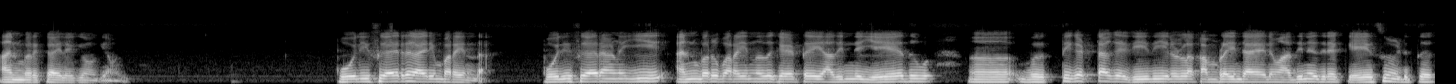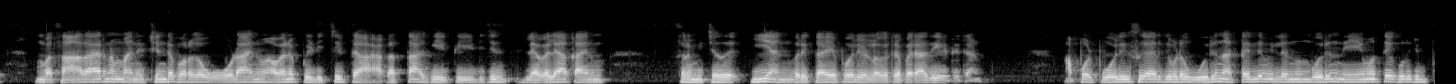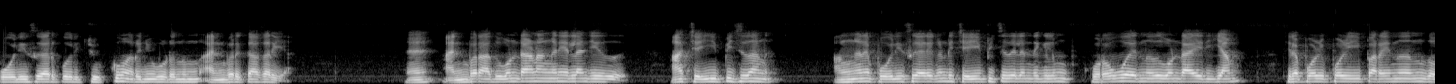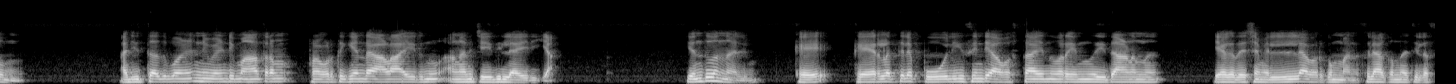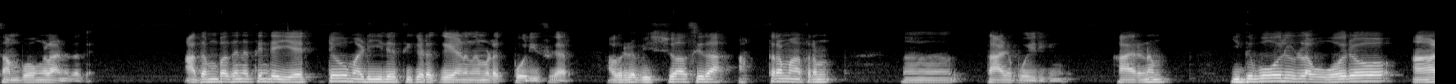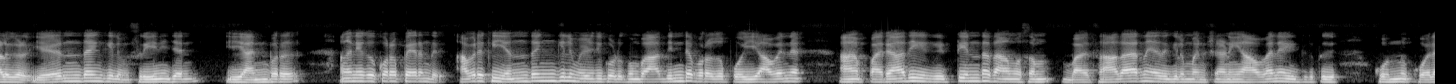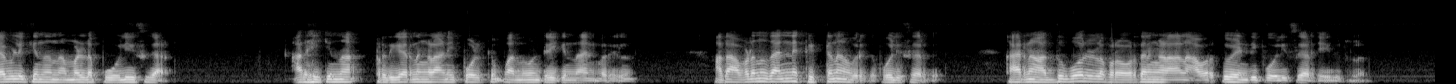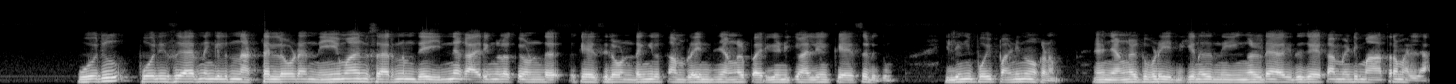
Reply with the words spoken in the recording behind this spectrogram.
അൻവറിക്കായിലേക്ക് നോക്കിയാൽ മതി. പോലീസുകാരുടെ കാര്യം പറയണ്ട. പോലീസുകാരാണ് ഈ അൻവർ പറയുന്നത് കേട്ട് അതിന്റെ ഏത് വൃത്തികെട്ട രീതിയിലുള്ള കംപ്ലൈന്റ് ആയാലും അതിനെതിരെ കേസും എടുത്ത് സാധാരണ മനുഷ്യന്റെ പുറകെ ഓടാനും അവനെ പിടിച്ചിട്ട് അകത്താക്കിയിട്ട് ഇടിച്ച് ലെവലാക്കാനും ശ്രമിച്ചത് ഈ അൻവറിക്കായെ പോലെയുള്ളവരുടെ പരാതി കേട്ടിട്ടാണ്. അപ്പോൾ പോലീസുകാർക്ക് ഇവിടെ ഒരു നട്ടെല്ലും ഇല്ലെന്നും ഒരു നിയമത്തെക്കുറിച്ചും പോലീസുകാർക്ക് ഒരു ചുക്കും അറിഞ്ഞുകൂടെന്നും അൻവറിക്കാക്കറിയാം. ഏഹ് അൻവർ അതുകൊണ്ടാണ് അങ്ങനെയെല്ലാം ചെയ്തത്. ആ ചെയ്യിപ്പിച്ചതാണ്. അങ്ങനെ പോലീസുകാരെ കൊണ്ട് ചെയ്യിപ്പിച്ചതിൽ എന്തെങ്കിലും കുറവ് വരുന്നത് കൊണ്ടായിരിക്കാം ചിലപ്പോൾ ഇപ്പോൾ ഈ പറയുന്നതെന്ന് തോന്നുന്നു. അജിത്ത് അതുപോലെ വേണ്ടി മാത്രം പ്രവർത്തിക്കേണ്ട ആളായിരുന്നു അങ്ങനെ ചെയ്തില്ലായിരിക്കാം. എന്തുവന്നാലും കേ കേരളത്തിലെ പോലീസിന്റെ അവസ്ഥ എന്ന് പറയുന്നത് ഇതാണെന്ന് ഏകദേശം എല്ലാവർക്കും മനസ്സിലാക്കുന്ന ചില സംഭവങ്ങളാണിതൊക്കെ. അധംപതനത്തിന്റെ ഏറ്റവും അടിയിലെത്തി കിടക്കുകയാണ് നമ്മുടെ പോലീസുകാർ. അവരുടെ വിശ്വാസ്യത അത്രമാത്രം താഴെ പോയിരിക്കുന്നു. കാരണം ഇതുപോലുള്ള ഓരോ ആളുകൾ എന്തെങ്കിലും ശ്രീനിജൻ ഈ അൻപർ അങ്ങനെയൊക്കെ കുറേ പേരുണ്ട്. അവരൊക്കെ എന്തെങ്കിലും എഴുതി കൊടുക്കുമ്പോൾ അതിന്റെ പുറകെ പോയി അവന് ആ പരാതി കിട്ടേണ്ട താമസം സാധാരണ ഏതെങ്കിലും മനുഷ്യനാണെങ്കിൽ അവനെ എടുത്ത് കൊന്ന് കൊല വിളിക്കുന്ന നമ്മളുടെ പോലീസുകാർ. അർഹിക്കുന്ന പ്രതികരണങ്ങളാണ് ഇപ്പോൾ വന്നുകൊണ്ടിരിക്കുന്ന അൻവറിൽ നിന്ന്. അത് അവിടെ നിന്ന് തന്നെ കിട്ടണം അവർക്ക് പോലീസുകാർക്ക്. കാരണം അതുപോലുള്ള പ്രവർത്തനങ്ങളാണ് അവർക്ക് വേണ്ടി പോലീസുകാർ ചെയ്തിട്ടുള്ളത്. ഒരു പോലീസുകാരനെങ്കിലും നട്ടല്ലോടെ നിയമാനുസരണം ദേ ഇന്ന കാര്യങ്ങളൊക്കെ ഉണ്ട് കേസിലുണ്ടെങ്കിൽ കംപ്ലൈന്റ് ഞങ്ങൾ പരിഗണിക്കും അല്ലെങ്കിൽ കേസെടുക്കും. ഇല്ലെങ്കിൽ പോയി പണി നോക്കണം. ഞങ്ങൾക്കിവിടെ ഇരിക്കുന്നത് നിങ്ങളുടെ ഇത് കേൾക്കാൻ വേണ്ടി മാത്രമല്ല.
